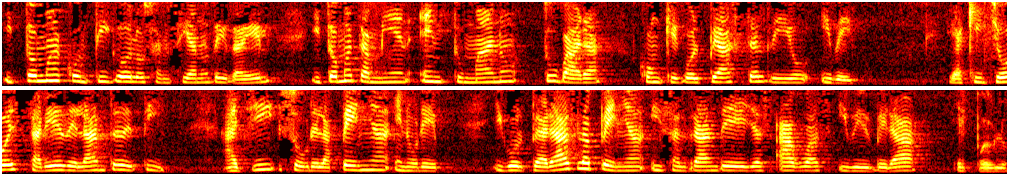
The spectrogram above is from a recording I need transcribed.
y toma contigo los ancianos de Israel y toma también en tu mano tu vara con que golpeaste el río y ve. Y aquí yo estaré delante de ti allí sobre la peña en Horeb, y golpearás la peña y saldrán de ellas aguas y beberá el pueblo.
